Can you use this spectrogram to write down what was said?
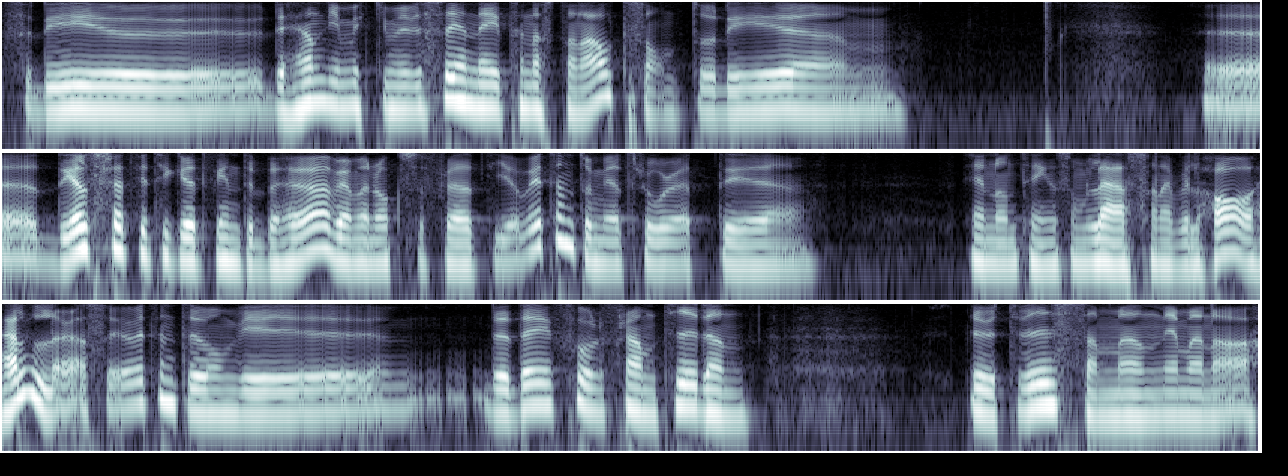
Så det, är ju, det händer ju mycket, men vi säger nej till nästan allt sånt. Och det är, eh, dels för att vi tycker att vi inte behöver, men också för att jag vet inte om jag tror att det är någonting som läsarna vill ha heller. Alltså jag vet inte om vi... Det där får framtiden utvisa, men jag menar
